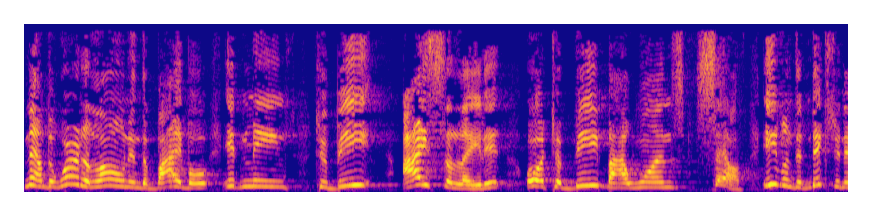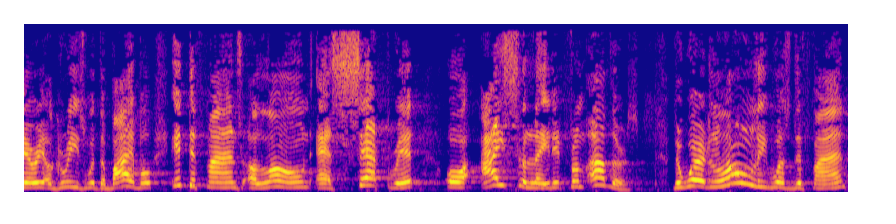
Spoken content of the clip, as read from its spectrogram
Now, the word alone in the Bible, it means to be isolated or to be by one's self. Even the dictionary agrees with the Bible. It defines alone as separate or isolated from others. The word lonely was defined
